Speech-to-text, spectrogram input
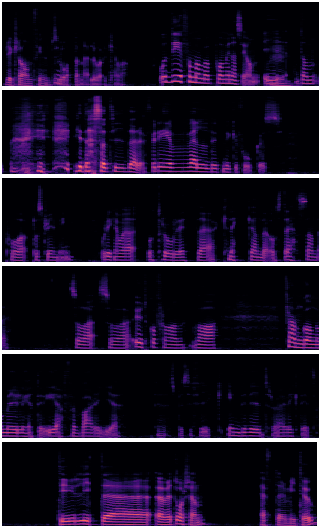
reklamfilmslåtarna eller vad det kan vara. och det får man bara påminna sig om i, Mm. de, i dessa tider. För det är väldigt mycket fokus på, på streaming. Och det kan vara otroligt eh, knäckande och stressande. Så, så utgå från vad framgång och möjligheter är för varje eh, specifik individ tror jag är viktigt. Det är ju lite över ett år sedan efter metoo,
